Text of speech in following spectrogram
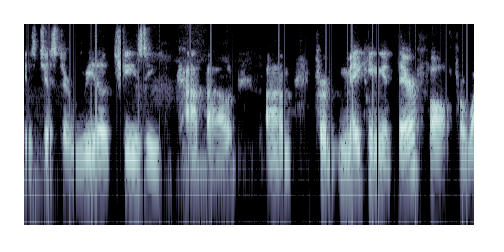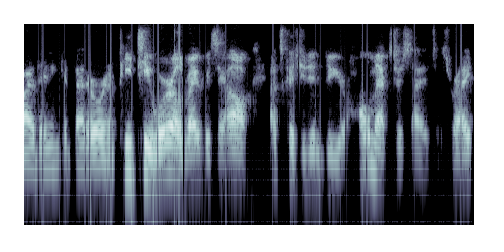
is just a real cheesy cop out um, for making it their fault for why they didn't get better. Or in a PT world, right? We say, oh, that's because you didn't do your home exercises, right?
